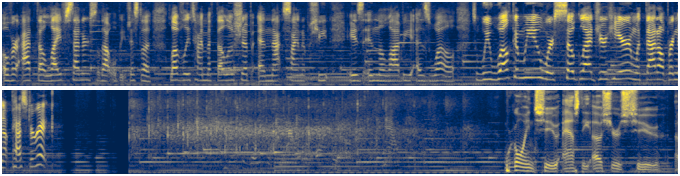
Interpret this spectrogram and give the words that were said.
over at the Life Center. So, that will be just a lovely time of fellowship, and that sign up sheet is in the lobby as well. So, we welcome you. We're so glad you're here. And with that, I'll bring up Pastor Rick. We're going to ask the ushers to uh,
